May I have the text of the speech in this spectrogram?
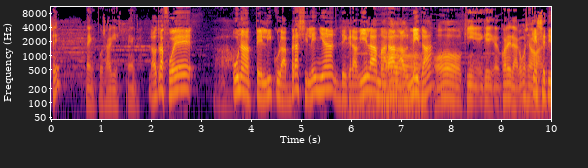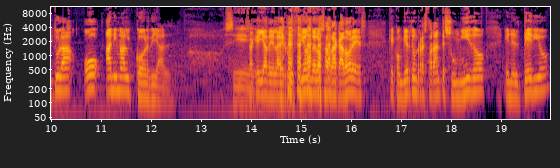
¿Sí? Venga, pues aquí, venga. La otra fue una película brasileña de Graviela Amaral Oh, Almeida Oh, ¿qui- qui- ¿cuál era? ¿Cómo se llama? que se titula O Animal Cordial. Sí. Es aquella de la irrupción de los atracadores que convierte un restaurante sumido en el tedio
